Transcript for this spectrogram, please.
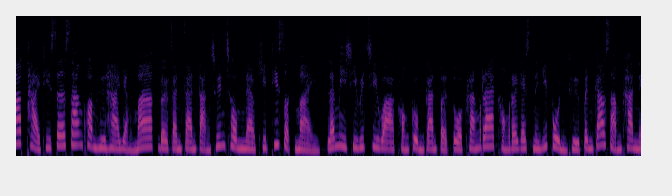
ภาพถ่ายทีเซอร์สร้างความฮือฮาอย่างมาก โดยแฟน ๆ ต่างชื่นชมแนวคิดที่สดใหม่ และมีชีวิตชีวาของกลุ่มการเปิดตัวครั้งแรกของไรเกสในญี่ปุ่น ถือเป็นก้าวสำคัญใน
